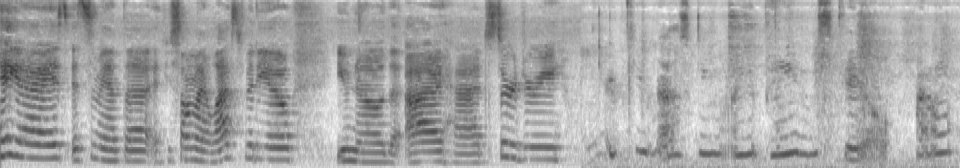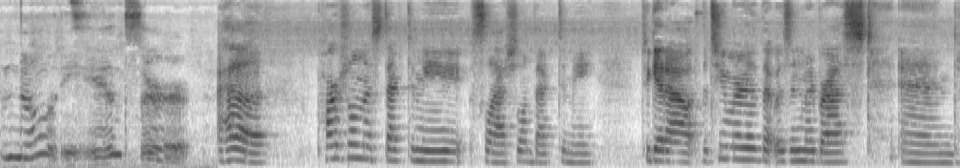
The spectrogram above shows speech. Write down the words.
Hey guys, it's Samantha. If you saw my last video, you know that I had surgery. I keep asking my pain scale. I don't know the answer. I had a partial mastectomy slash lumpectomy to get out the tumor that was in my breast and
